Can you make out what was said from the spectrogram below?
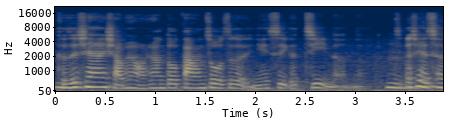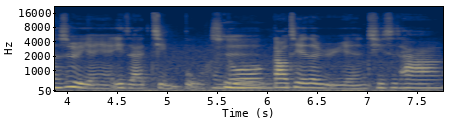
可是现在小朋友好像都当做这个已经是一个技能了，嗯，而且城市语言也一直在进步，很多高阶的语言其实它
